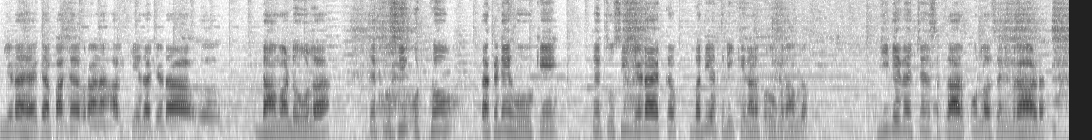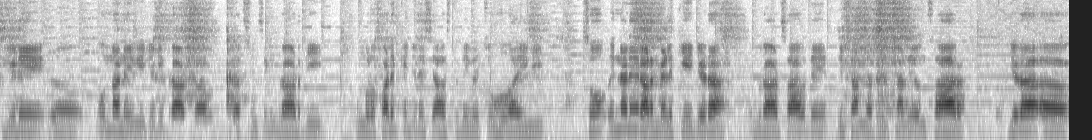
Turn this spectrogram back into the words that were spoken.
ਜਿਹੜਾ ਹੈਗਾ ਬਾਘਾ ਪੁਰਾਣਾ ਹਲਕੇ ਦਾ ਜਿਹੜਾ ਡਾਵਾਂਡੋਲ ਆ, ਤੇ ਤੁਸੀਂ ਉੱਠੋ ਤਕੜੇ ਹੋ ਕੇ ਤੇ ਤੁਸੀਂ ਜਿਹੜਾ ਇੱਕ ਵਧੀਆ ਤਰੀਕੇ ਨਾਲ ਪ੍ਰੋਗਰਾਮ ਰੱਖੋ। ਜਿਹਦੇ ਵਿੱਚ ਸਰਦਾਰ ਭੋਲਾ ਸਿੰਘ ਬਰਾੜ ਜਿਹੜੇ ਉਹਨਾਂ ਨੇ ਵੀ ਜਿਹੜੀ ਬਰਾੜ ਸਾਹਿਬ, ਦਰਸ਼ਨ ਸਿੰਘ ਬਰਾੜ ਦੀ ਉਂਗਲ ਫੜ ਕੇ ਜਿਹੜੇ ਸਿਆਸਤ ਦੇ ਵਿੱਚ ਉਹ ਆਏ ਨੇ। ਸੋ ਇਹਨਾਂ ਨੇ ਰਲ ਮਿਲ ਕੇ ਜਿਹੜਾ ਬਰਾੜ ਸਾਹਿਬ ਦੇ ਦਿਸ਼ਾ ਨਿਰਦੇਸ਼ਾਂ ਦੇ ਅਨੁਸਾਰ ਜਿਹੜਾ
